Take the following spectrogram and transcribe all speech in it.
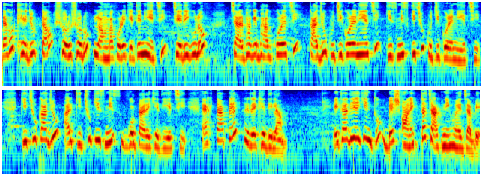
দেখো খেজুরটাও সরু সরু লম্বা করে কেটে নিয়েছি, চেরিগুলো চার ভাগে ভাগ করেছি, কাজু কুচি করে নিয়েছি কিশমিশ কিছু কুচি করে নিয়েছি, কিছু কাজু আর কিছু কিশমিশ গোটা রেখে দিয়েছি, একটা আপেল রেখে দিলাম। এটা দিয়েই কিন্তু বেশ অনেকটা চাটনি হয়ে যাবে।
